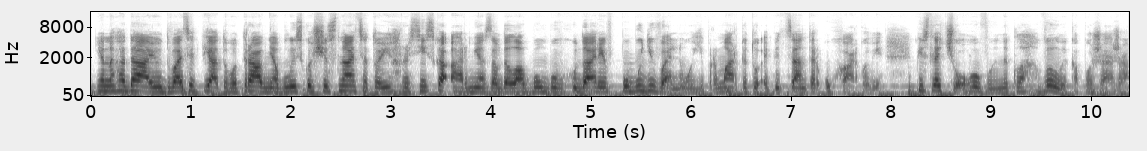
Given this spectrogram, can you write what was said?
Я нагадаю, 25 травня близько 16-ї російська армія завдала бомбових ударів по будівельному гіпермаркету Епіцентр у Харкові, після чого виникла велика пожежа.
